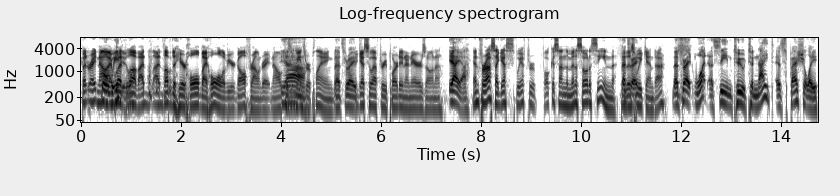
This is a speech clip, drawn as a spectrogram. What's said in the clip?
but right now Well, I would do. love, I'd, I'd love to hear hole by hole of your golf round right now because Yeah. it means we're playing. That's right. I guess you'll have to report in on Arizona. yeah, yeah, And for us, I guess we have to focus on the Minnesota scene for That's this right. weekend, huh? that's right. What a scene too tonight, especially.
